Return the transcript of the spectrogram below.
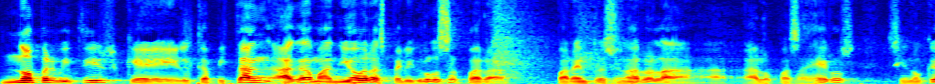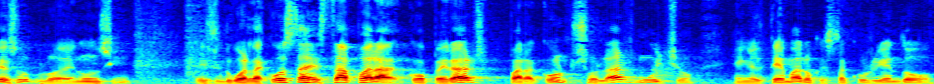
No permitir que el capitán haga maniobras peligrosas para, para impresionar a, los pasajeros, sino que eso lo denuncien. El guardacostas está para cooperar, para consolar mucho en el tema de lo que está ocurriendo.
